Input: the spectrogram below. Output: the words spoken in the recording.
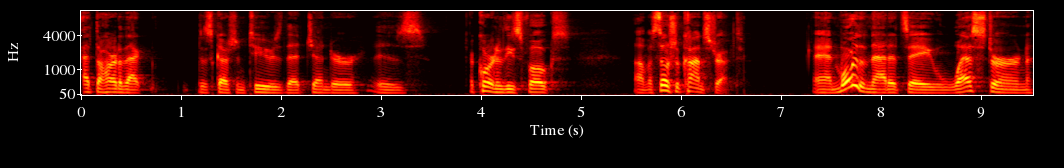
at the heart of that discussion too is that gender is, according to these folks, um, a social construct, and more than that, it's a Western,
